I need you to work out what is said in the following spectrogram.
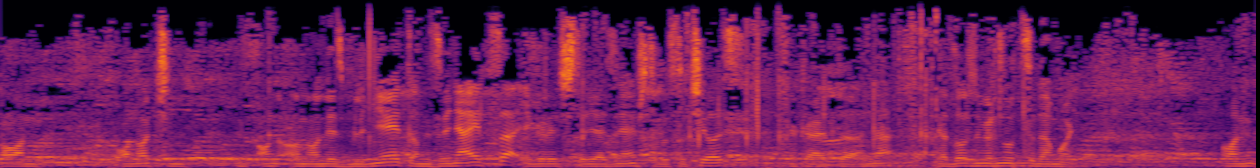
он, он очень, он, он, он весь бледнеет, он извиняется и говорит, что я извиняюсь, что случилось, какая-то, да, я должен вернуться домой. Он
